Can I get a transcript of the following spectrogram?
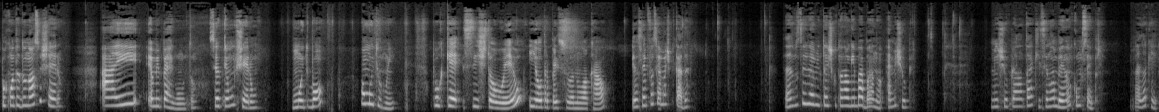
Por conta do nosso cheiro. Aí eu me pergunto se eu tenho um cheiro muito bom ou muito ruim. Porque se estou eu e outra pessoa no local, eu sempre vou ser a mais picada. Certo? Vocês devem estar escutando alguém babando. É Michupe. Michupe, ela tá aqui se lambendo, como sempre. Mas ok.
